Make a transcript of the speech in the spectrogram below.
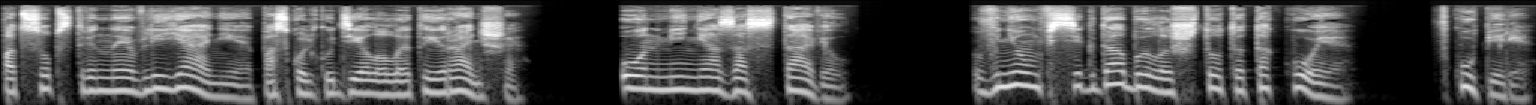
под собственное влияние, поскольку делал это и раньше. Он меня заставил. В нем всегда было что-то такое. В Купере.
